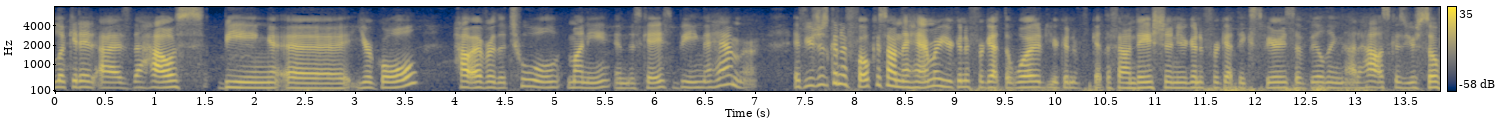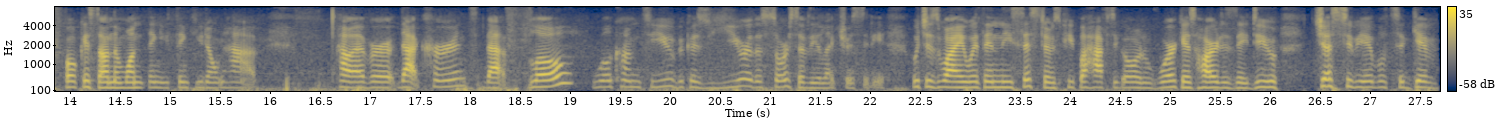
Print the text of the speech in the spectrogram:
look at it as the house being uh, your goal. However, the tool, money in this case, being the hammer if you're just going to focus on the hammer, you're going to forget the wood, you're going to forget the foundation, you're going to forget the experience of building that house because you're so focused on the one thing you think you don't have. However, that current, that flow will come to you because you're the source of the electricity, which is why within these systems, people have to go and work as hard as they do just to be able to give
